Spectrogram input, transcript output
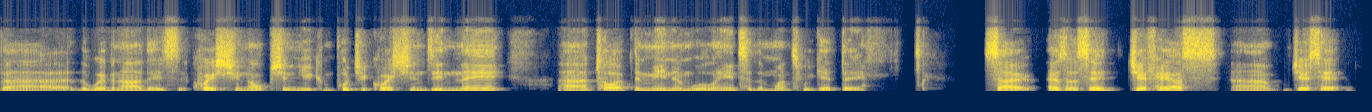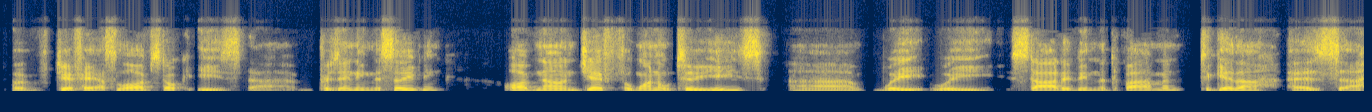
uh, the webinar. There's a question option. You can put your questions in there, uh, type them in, and we'll answer them once we get there. So, as I said, Jeff House, uh, Jeff of Jeff House Livestock is presenting this evening. I've known Jeff for one or two years. Uh, we we started in the department together as uh,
